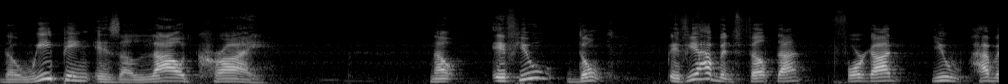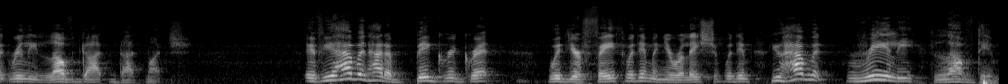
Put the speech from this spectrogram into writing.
The weeping is a loud cry. Now, if you don't, if you haven't felt that for God, you haven't really loved God that much. If you haven't had a big regret with your faith with Him and your relationship with Him, you haven't really loved Him.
